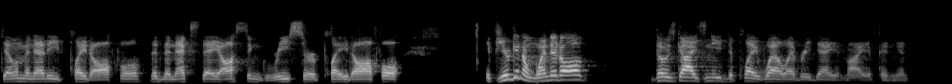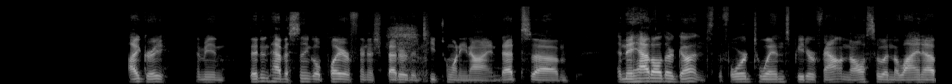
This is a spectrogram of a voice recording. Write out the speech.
Dylan Menante played awful. Then the next day, Austin Greaser played awful. If you're going to win it all, those guys need to play well every day, in my opinion. I agree. I mean, they didn't have a single player finish better than T29. That's um, and they had all their guns. The Ford twins, Peter Fountain, also in the lineup.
